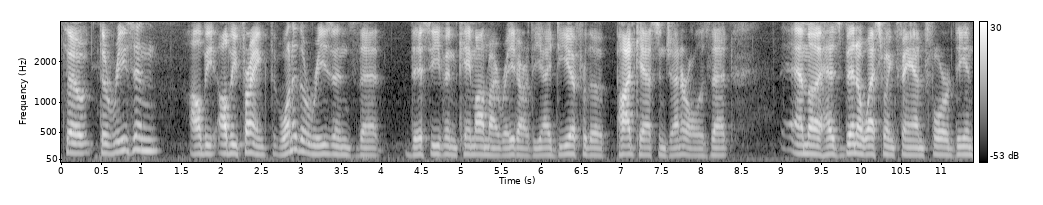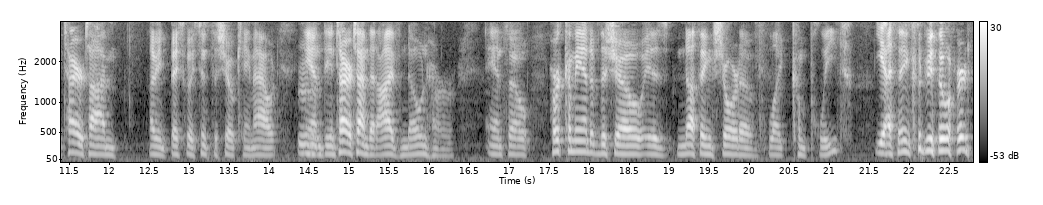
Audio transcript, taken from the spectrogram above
So the reason I'll be I'll be frank, one of the reasons that this even came on my radar, the idea for the podcast in general is that Emma has been a West Wing fan for the entire time. I mean, basically since the show came out, mm-hmm. and the entire time that I've known her, and so her command of the show is nothing short of like complete. Yes. I think would be the word.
